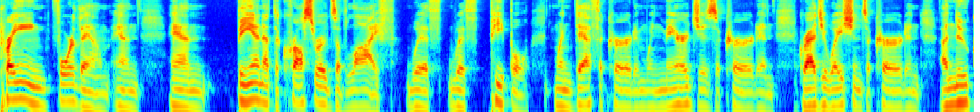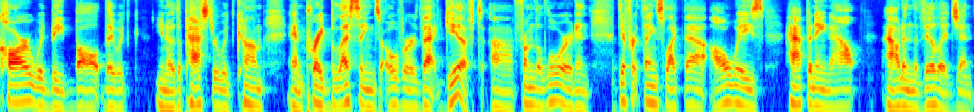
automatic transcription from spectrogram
praying for them and and being at the crossroads of life with with people when death occurred and when marriages occurred and graduations occurred and a new car would be bought. They would you know the pastor would come and pray blessings over that gift uh, from the lord and different things like that always happening out out in the village. And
